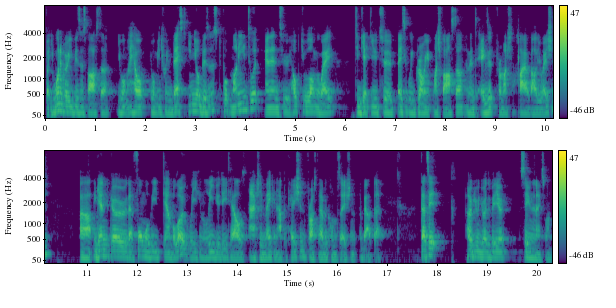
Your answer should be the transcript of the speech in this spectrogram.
but you want to grow your business faster, you want my help, you want me to invest in your business, to put money into it, and then to help you along the way to get you to basically growing it much faster and then to exit for a much higher valuation. Uh, again, go that formal lead down below where you can leave your details and actually make an application for us to have a conversation about that. That's it. Hope you enjoyed the video. See you in the next one.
